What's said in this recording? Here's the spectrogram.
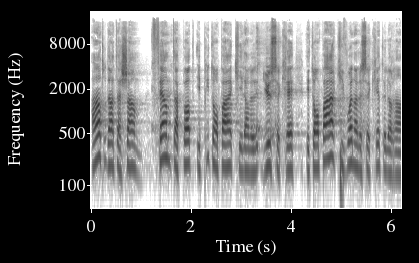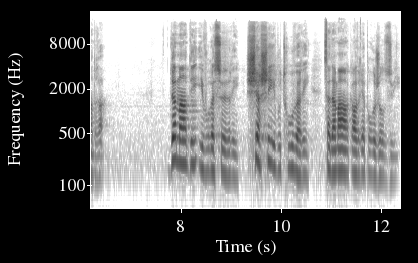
entre dans ta chambre, ferme ta porte et prie ton Père qui est dans le lieu secret, et ton Père qui voit dans le secret te le rendra. Demandez et vous recevrez. Cherchez et vous trouverez. Ça demeure encore vrai pour aujourd'hui.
